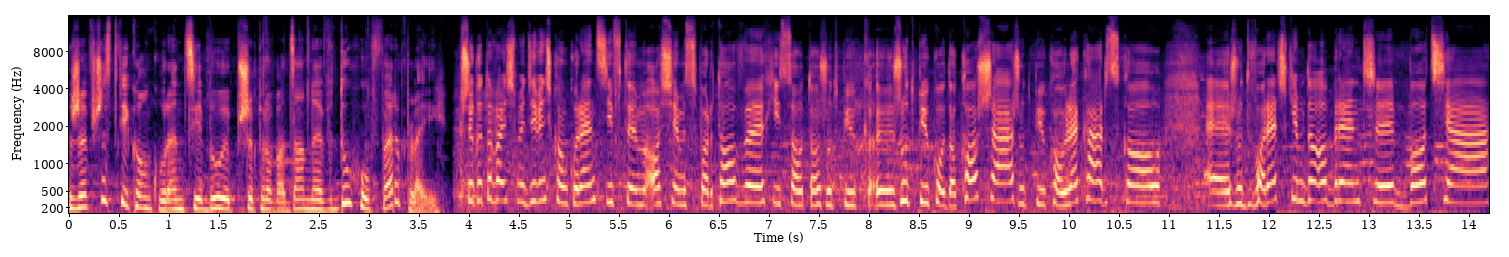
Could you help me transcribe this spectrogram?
że wszystkie konkurencje były przyprowadzane w duchu fair play. Przygotowaliśmy 9 konkurencji, w tym 8 sportowych i są to rzut, y, rzut piłką do kosza, rzut piłką lekarską, e, rzut woreczkiem do obręczy, bocia,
